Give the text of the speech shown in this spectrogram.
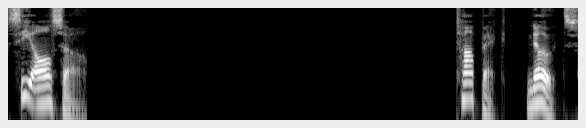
See also Notes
